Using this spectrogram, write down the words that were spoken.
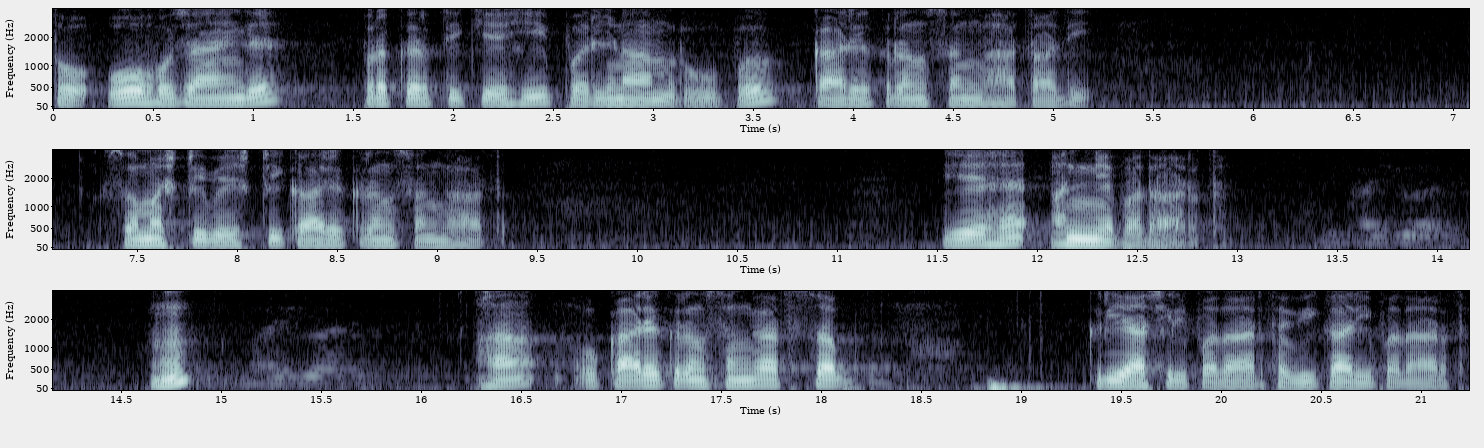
तो वो हो जाएँगे प्रकृति के ही परिणाम रूप कार्यक्रम संघात आदि। समष्टि बेष्टि कार्यक्रम संघात। ये है अन्य पदार्थ। हम्म? हाँ वो कार्यक्रम संघात सब क्रियाशील पदार्थ, विकारी पदार्थ।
